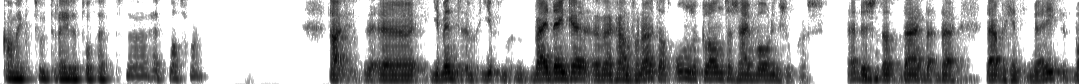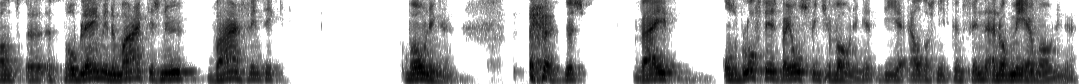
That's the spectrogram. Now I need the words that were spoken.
kan ik toetreden tot het, uh, het platform? Nou, uh, je bent, je, wij denken, wij gaan ervan uit dat onze klanten zijn woningzoekers dus mhm. dat, daar, daar, daar begint het mee. Want het probleem in de markt is nu, waar vind ik woningen? dus wij, onze belofte is, bij ons vind je woningen die je elders niet kunt vinden en ook meer woningen.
